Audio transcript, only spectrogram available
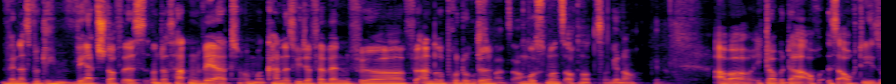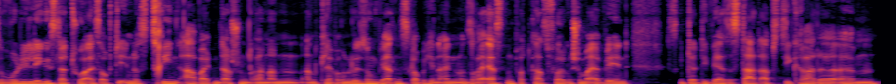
wenn das wirklich ein Wertstoff ist und das hat einen Wert und man kann es wieder verwenden für, für andere Produkte, auch muss man es auch nutzen, genau. Genau. Aber ich glaube, da auch ist auch die, sowohl die Legislatur als auch die Industrien arbeiten da schon dran an, an cleveren Lösungen. Wir hatten es, glaube ich, in einer unserer ersten Podcast-Folgen schon mal erwähnt. Es gibt da diverse Startups, die gerade ähm,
